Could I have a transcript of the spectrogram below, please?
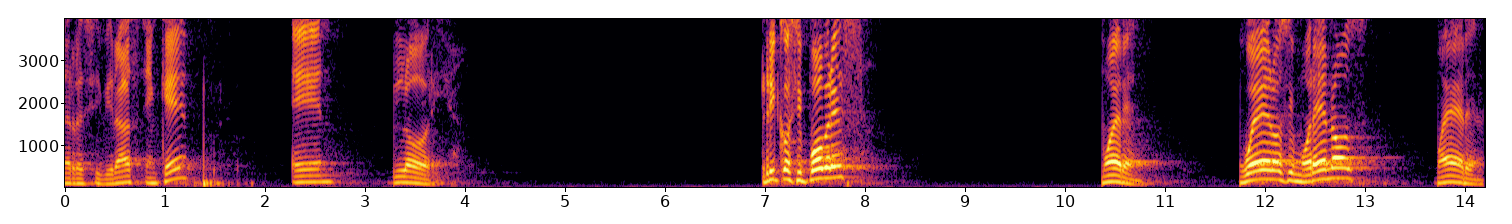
me recibirás en qué? En gloria. Ricos y pobres mueren. Güeros y morenos mueren.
